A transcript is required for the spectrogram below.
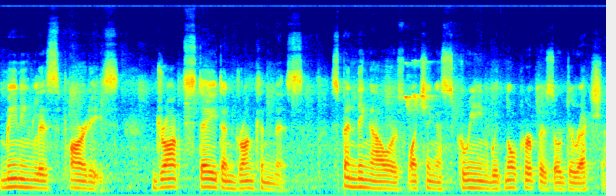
meaningless parties, drugged state and drunkenness, spending hours watching a screen with no purpose or direction,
